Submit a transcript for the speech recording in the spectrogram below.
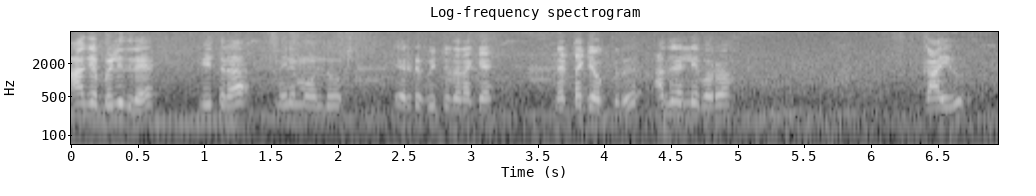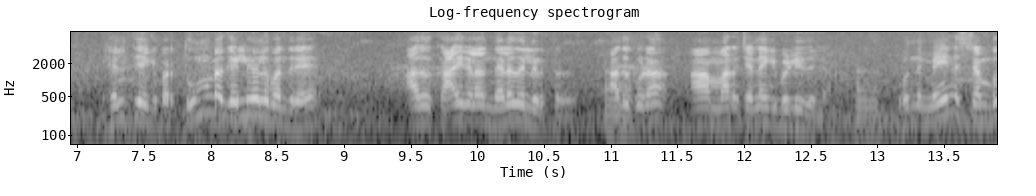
ಹಾಗೆ ಬೆಳೆದರೆ ಈ ಥರ ಮಿನಿಮಮ್ ಒಂದು ಎರಡು ಫೀಟ್ ತನಕ ನೆಟ್ಟಕ್ಕೆ ಹೋಗ್ತದೆ. ಅದರಲ್ಲಿ ಬರೋ ಕಾಯು ಹೆಲ್ತಿಯಾಗಿ ಬರ್ತದೆ ತುಂಬ ಗಲ್ಲಿಗಳು ಬಂದರೆ ಅದು ಕಾಯಿಗಳ ನೆಲದಲ್ಲಿರ್ತದೆ ಅದು ಕೂಡ ಆ ಮರ ಚೆನ್ನಾಗಿ ಬೆಳೆಯೋದಿಲ್ಲ ಒಂದು ಮೇನ್ ಸ್ಟೆಂಬ್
